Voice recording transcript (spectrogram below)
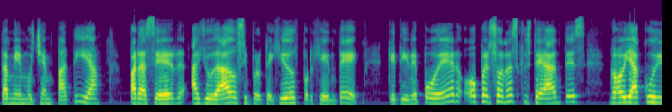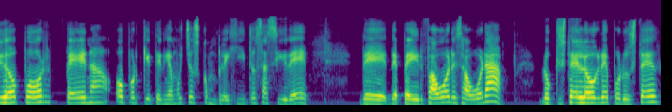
también mucha empatía para ser ayudados y protegidos por gente que tiene poder o personas que usted antes no había acudido por pena o porque tenía muchos complejitos así de, de, de pedir favores. Ahora lo que usted logre por usted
